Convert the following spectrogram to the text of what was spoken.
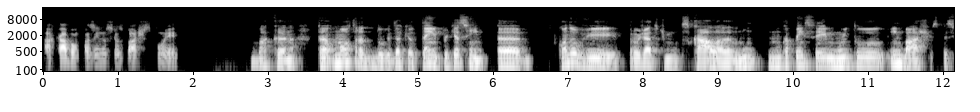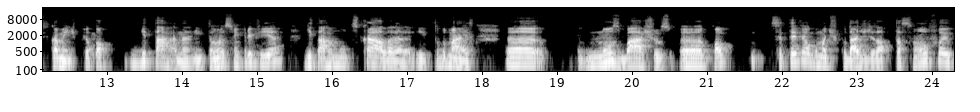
acabam fazendo seus baixos com ele. Bacana. Tá, uma outra dúvida que eu tenho, porque assim, uh, quando eu vi projeto de multiscala, eu não, nunca pensei muito em baixo, especificamente, porque eu toco guitarra, né? Então eu sempre via guitarra multiscala e tudo mais. Uh, nos baixos, uh, qual, você teve alguma dificuldade de adaptação ou foi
